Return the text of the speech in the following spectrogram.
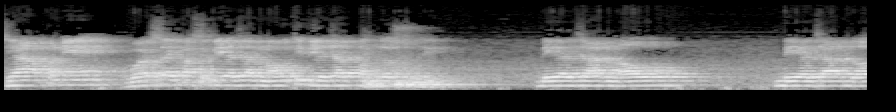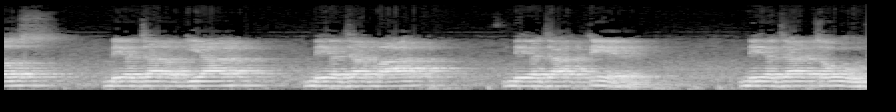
જ્યાં આપણને વર્ષ આપ્યા છે બે હજાર નવથી બે હજાર પંદર સુધી બે હજાર નવ બે હજાર દસ બે હજાર અગિયાર બે હજાર બાર બે હજાર તેર બે હજાર ચૌદ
